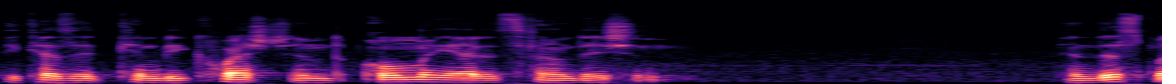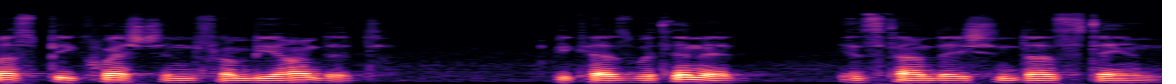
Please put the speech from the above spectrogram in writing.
because it can be questioned only at its foundation. And this must be questioned from beyond it, because within it, its foundation does stand.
